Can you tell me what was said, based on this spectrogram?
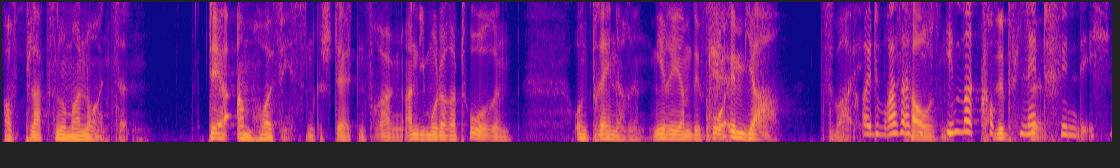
Auf Platz Nummer 19. Der am häufigsten gestellten Fragen an die Moderatorin und Trainerin Miriam Devor im Jahr 2. Aber du brauchst das nicht immer komplett, finde ich.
